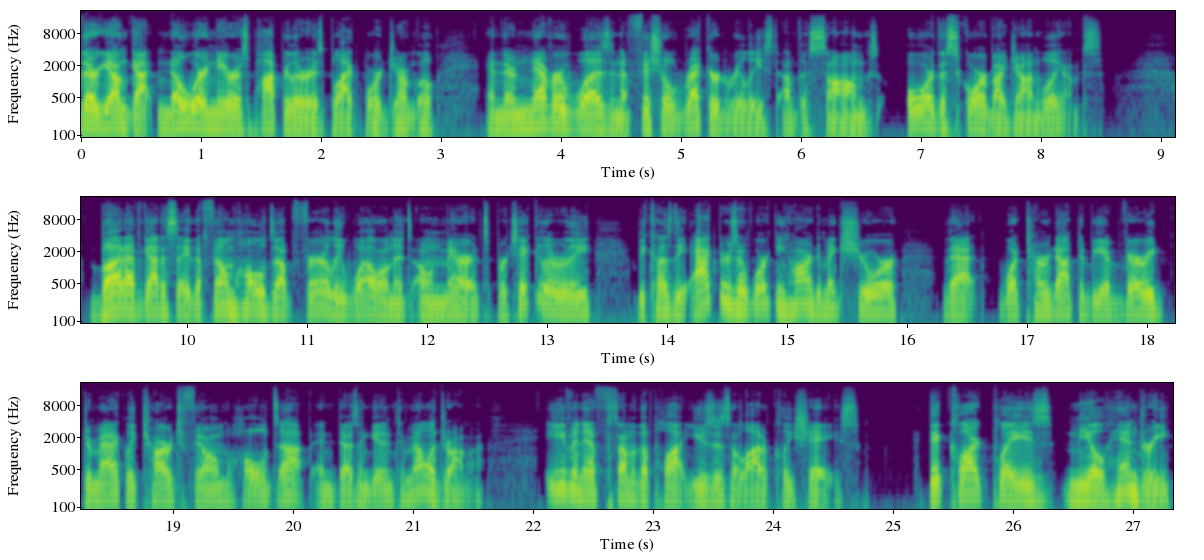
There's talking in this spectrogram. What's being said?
They're Young got nowhere near as popular as Blackboard Jungle, and there never was an official record released of the songs or the score by John Williams. But I've got to say, the film holds up fairly well on its own merits, particularly because the actors are working hard to make sure that what turned out to be a very dramatically charged film holds up and doesn't get into melodrama, even if some of the plot uses a lot of cliches. Dick Clark plays Neil Hendry,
